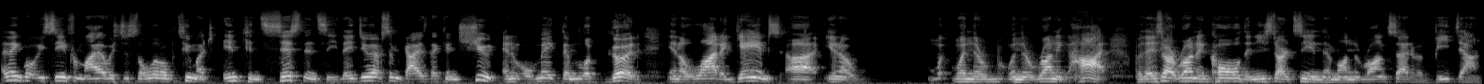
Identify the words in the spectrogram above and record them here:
I think what we've seen from Iowa is just a little too much inconsistency. They do have some guys that can shoot, and it will make them look good in a lot of games. Uh, you know, when they're when they're running hot, but they start running cold, and you start seeing them on the wrong side of a beatdown.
